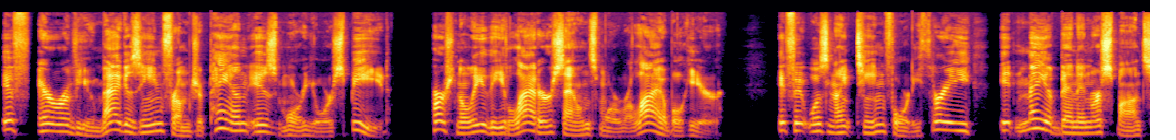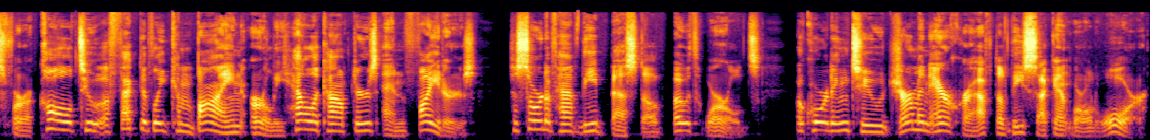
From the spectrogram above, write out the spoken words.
if Air Review magazine from Japan is more your speed. Personally, the latter sounds more reliable here. If it was 1943, it may have been in response for a call to effectively combine early helicopters and fighters to sort of have the best of both worlds, according to German aircraft of the Second World War.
